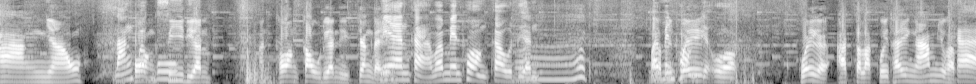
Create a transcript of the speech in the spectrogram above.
อ่างยาวหลังท้ปอระงบูสี่เดือนมันท้องเก้าเดือนอีกจังไดแม่นค่ะ ว่าแม่นท้องเก้าเดือน ว่าแม่นท้องจะออกไว้กับอัตลักษณ์ควยไทยงามอยู่ครับ ค่ะ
